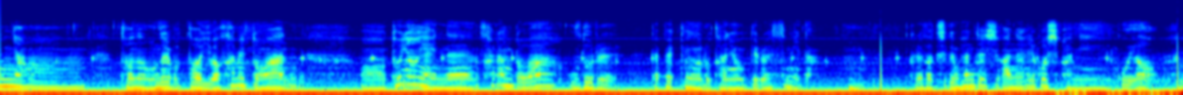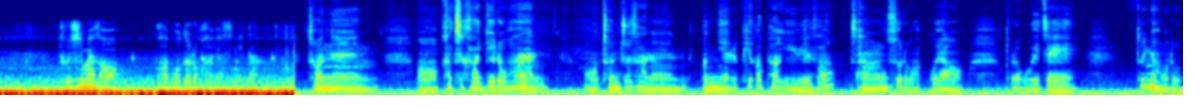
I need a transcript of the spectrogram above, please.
안녕. 저는 오늘부터 2박 3일 동안 어, 통영에 있는 사량도와 우도를 백패킹으로 다녀오기로 했습니다. 음, 그래서 지금 현재 시간은 7시 반이고요. 조심해서 가보도록 하겠습니다. 저는 어, 같이 가기로 한 어, 전주 사는 언니를 픽업하기 위해서 장수로 왔고요. 그리고 이제 통영으로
